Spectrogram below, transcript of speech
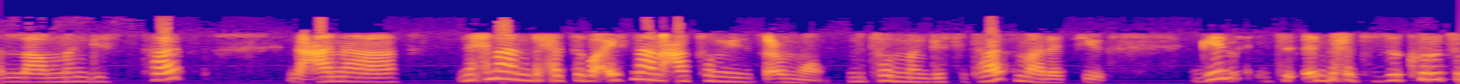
ኣላ መንግስትታት ንዓና ንሕና እንድሕር ተባኢስና ንዓቶም እዩ ዝጥዕሞም ንቶም መንግስትታት ማለት እዩ ግን እንድሕር ትዝክሩ እቲ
